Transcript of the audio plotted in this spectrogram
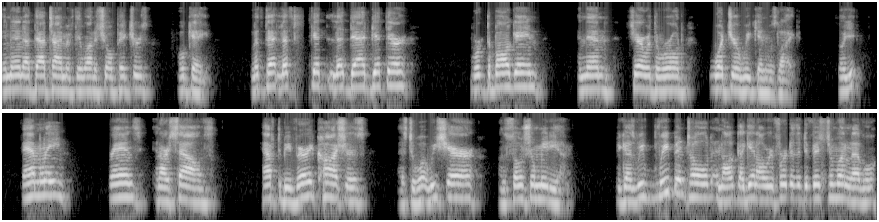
And then at that time, if they want to show pictures, okay. Let that let's get let dad get there, work the ball game, and then share with the world what your weekend was like. So you, family, friends, and ourselves have to be very cautious as to what we share on social media because we've we've been told and I'll, again I'll refer to the division 1 level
